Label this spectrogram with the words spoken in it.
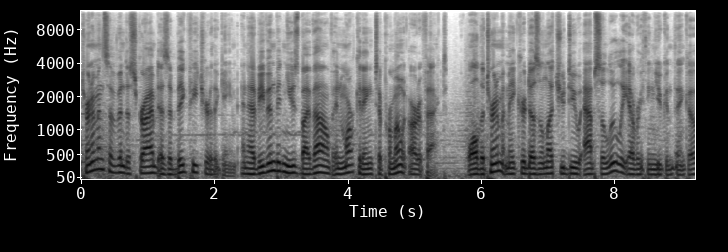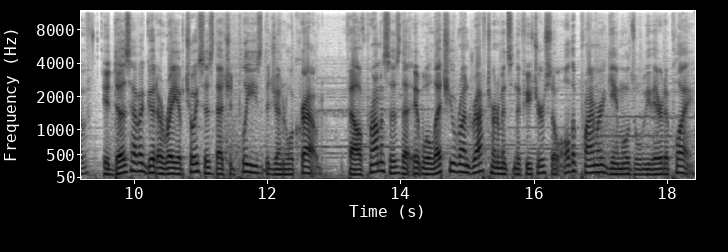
Tournaments have been described as a big feature of the game, and have even been used by Valve in marketing to promote Artifact. While the Tournament Maker doesn't let you do absolutely everything you can think of, it does have a good array of choices that should please the general crowd. Valve promises that it will let you run draft tournaments in the future so all the primary game modes will be there to play.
